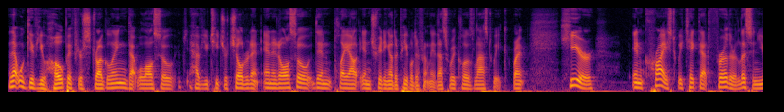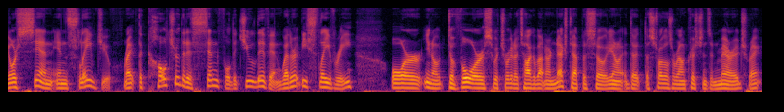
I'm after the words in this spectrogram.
That will give you hope if you're struggling. That will also have you teach your children, and, and it also then play out in treating other people differently. That's where we closed last week, right? Here, in Christ, we take that further. Listen, your sin enslaved you, right? The culture that is sinful that you live in, whether it be slavery or, you know, divorce, which we're going to talk about in our next episode, you know, the, the struggles around Christians in marriage, right?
